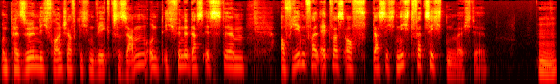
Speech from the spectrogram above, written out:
und persönlich freundschaftlichen Weg zusammen. Und ich finde, das ist ähm, auf jeden Fall etwas, auf das ich nicht verzichten möchte. Hm.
